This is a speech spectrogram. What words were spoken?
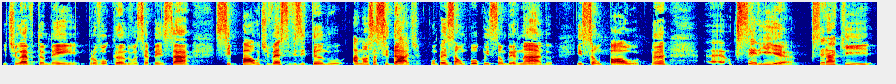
e te levo também, provocando você a pensar, se Paulo estivesse visitando a nossa cidade, vamos pensar um pouco em São Bernardo, em São Paulo, né? É, o que seria, o que será que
